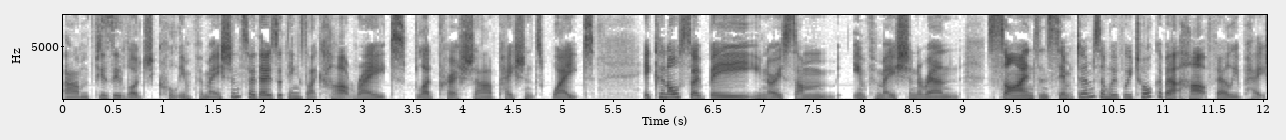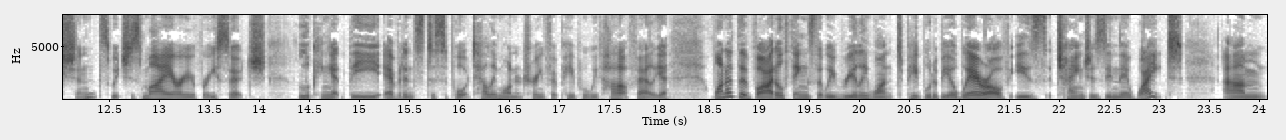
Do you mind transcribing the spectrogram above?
um, physiological information. So, those are things like heart rate, blood pressure, patient's weight. It can also be, you know, some information around signs and symptoms. And if we talk about heart failure patients, which is my area of research, looking at the evidence to support telemonitoring for people with heart failure, one of the vital things that we really want people to be aware of is changes in their weight um,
